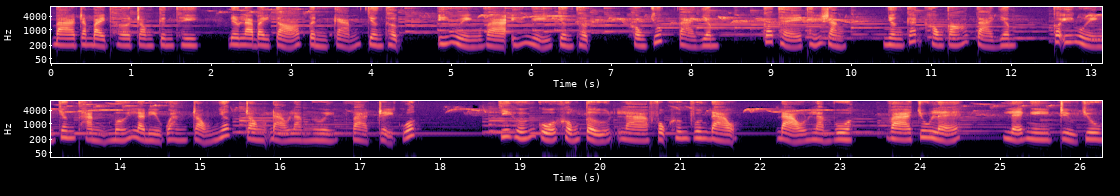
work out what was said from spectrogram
300 bài thơ trong kinh thi đều là bày tỏ tình cảm chân thực, ý nguyện và ý nghĩ chân thực, không chút tà dâm. Có thể thấy rằng nhân cách không có tà dâm, có ý nguyện chân thành mới là điều quan trọng nhất trong đạo làm người và trị quốc. Chí hướng của khổng tử là phục hưng vương đạo, đạo làm vua và chu lễ lễ nghi triều chu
